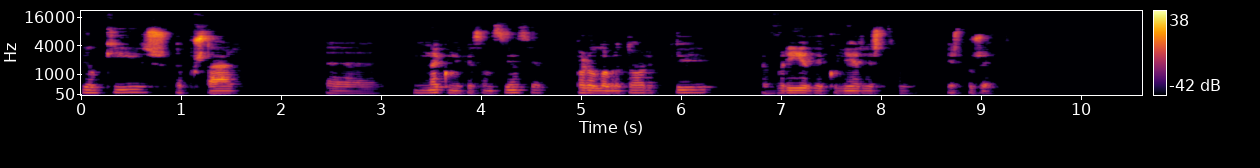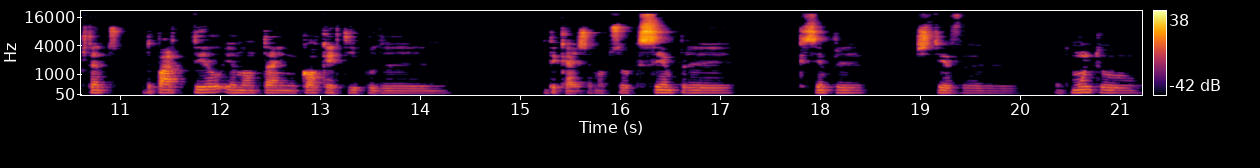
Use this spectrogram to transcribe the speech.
ele quis apostar uh, na comunicação de ciência para o laboratório que haveria de acolher este, este projeto. Portanto, de parte dele, eu não tenho qualquer tipo de, de queixa. É uma pessoa que sempre, que sempre esteve muito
